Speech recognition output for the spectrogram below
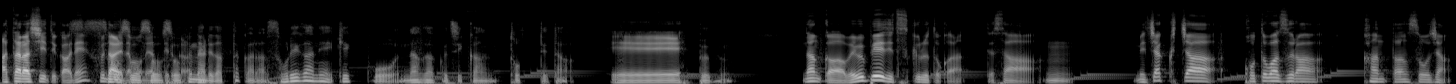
新しいというかね、不慣れなものやそうそうそう。不慣れだったから、それがね、結構長く時間取ってたえー、部分。なんかウェブページ作るとかってさ、うん。めちゃくちゃ言葉面簡単そうじゃん。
